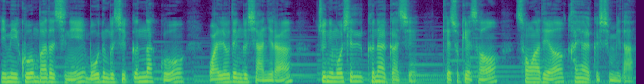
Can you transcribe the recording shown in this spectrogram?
이미 구원받으시니 모든 것이 끝났고 완료된 것이 아니라 주님 오실 그날까지 계속해서 성화되어 가야 할 것입니다.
